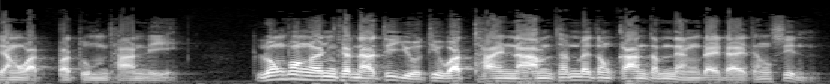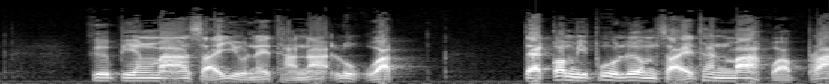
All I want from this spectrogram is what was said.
จังหวัดปทุมธานี หลวงพ่อเงินขณะที่อยู่ที่วัดท้ายน้ำท่านไม่ต้องการตำแหน่งใด ๆ ทั้งสิ้น คือเพียงมาอาศัยอยู่ในฐานะลูกวัด แต่ก็มีผู้เลื่อมใสท่านมากกว่าพระ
